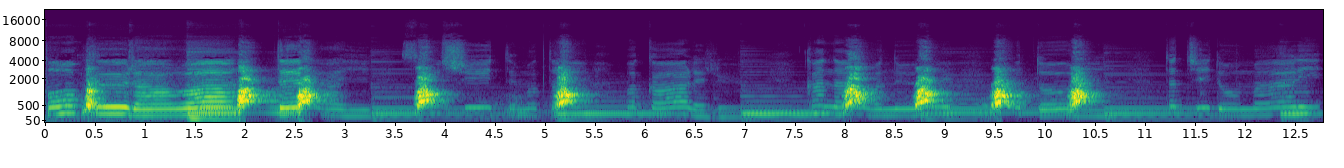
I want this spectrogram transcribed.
僕らは出会いそしてかれる。叶わぬことに立ち止まり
